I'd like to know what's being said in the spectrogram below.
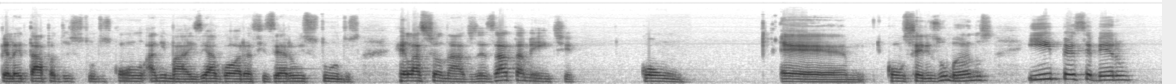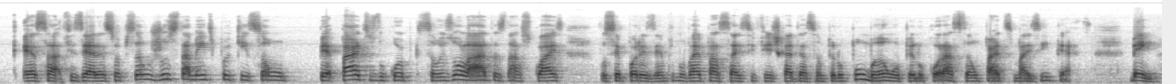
pela etapa dos estudos com animais e agora fizeram estudos relacionados exatamente com, é, com os seres humanos e perceberam essa, fizeram essa opção justamente porque são partes do corpo que são isoladas, nas quais você, por exemplo, não vai passar esse feixe de radiação pelo pulmão ou pelo coração, partes mais internas. Bem,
